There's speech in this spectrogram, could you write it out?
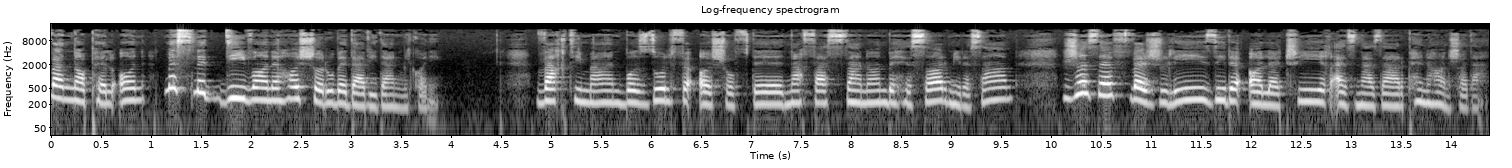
و ناپل اون مثل دیوانه ها شروع به دویدن می کنیم. وقتی من با زلف آشفته نفس زنان به حصار می رسم جوزف و جولی زیر آلاچیق از نظر پنهان شدند.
